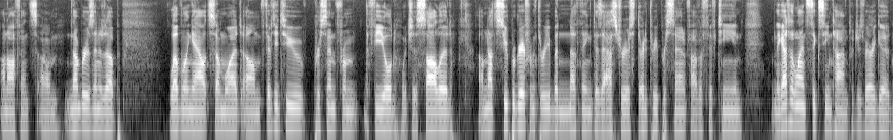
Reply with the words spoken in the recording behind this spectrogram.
on offense. Um, numbers ended up leveling out somewhat. Um, 52% from the field, which is solid. Um, not super great from three, but nothing disastrous. 33%, 5 of 15. And they got to the line 16 times, which is very good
